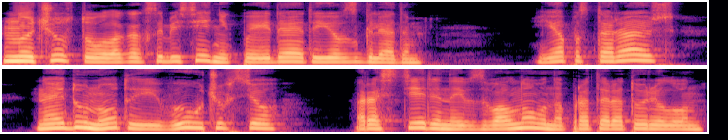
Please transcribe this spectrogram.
но чувствовала, как собеседник поедает ее взглядом. «Я постараюсь, найду ноты и выучу все», – растерянно и взволнованно протараторил он.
